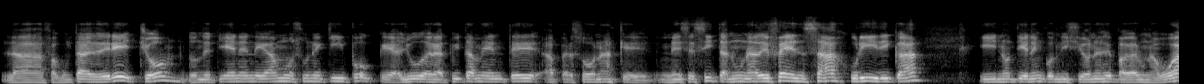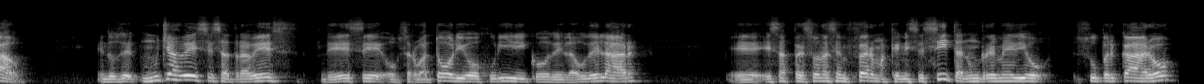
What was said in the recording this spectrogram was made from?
la Facultad de Derecho, donde tienen, digamos, un equipo que ayuda gratuitamente a personas que necesitan una defensa jurídica y no tienen condiciones de pagar un abogado. Entonces, muchas veces a través de ese observatorio jurídico de la UDELAR, eh, esas personas enfermas que necesitan un remedio súper caro,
